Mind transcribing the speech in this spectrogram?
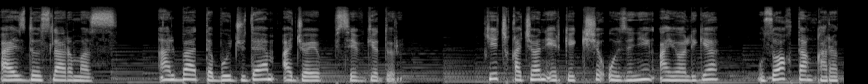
Aziz do'stlarimiz albatta bu judayam ajoyib sevgidir. Hech qachon erkak kishi o'zining ayoliga uzoqdan qarab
